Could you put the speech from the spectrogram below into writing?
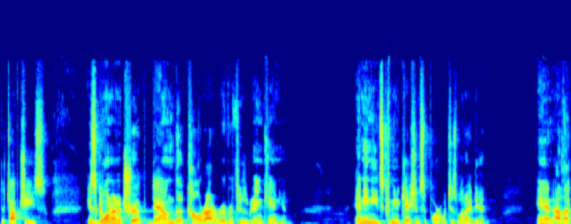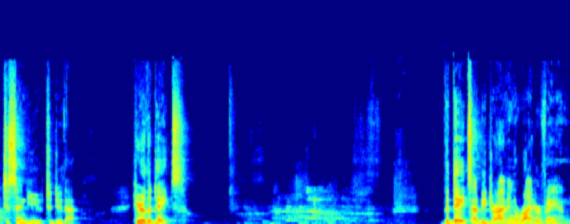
the top cheese, is going on a trip down the Colorado River through the Grand Canyon and he needs communication support, which is what I did. And I'd like to send you to do that. Here are the dates. The dates I'd be driving a Ryder van.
